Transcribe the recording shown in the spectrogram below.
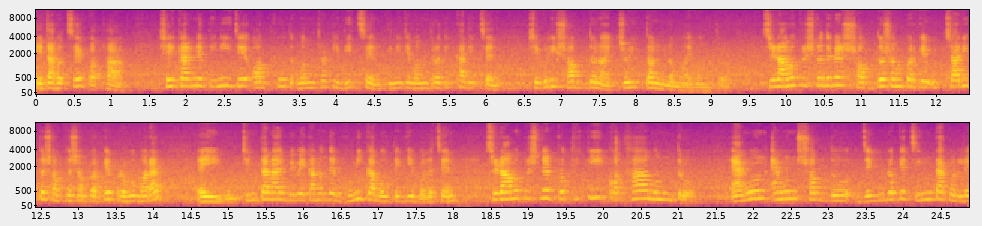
এটা হচ্ছে কথা। সেই কারণে তিনি যে অদ্ভুত মন্ত্রটি দিচ্ছেন, তিনি যে মন্ত্র দীক্ষা দিচ্ছেন সেগুলি শব্দ নয়, চৈতন্যময় মন্ত্র। শ্রীরামকৃষ্ণদেবের শব্দ সম্পর্কে, উচ্চারিত শব্দ সম্পর্কে প্রভু মহারাজ এই চিন্তানায়ক বিবেকানন্দের ভূমিকা বলতে গিয়ে বলেছেন, শ্রীরামকৃষ্ণের প্রতিটি কথা মন্ত্র এমন এমন শব্দ যেগুলোকে চিন্তা করলে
